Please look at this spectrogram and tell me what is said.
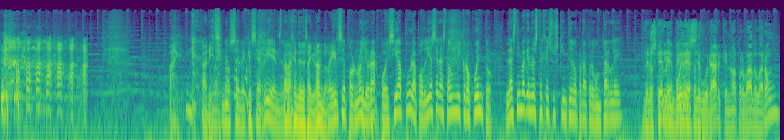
No, no sé de qué se ríen. Está ¿no? la gente desayunando. Reírse por no llorar. Poesía pura, podría ser hasta un microcuento. Lástima que no esté Jesús Quintero para preguntarle. ¿De los ¿Usted me puede asegurar que no ha probado varón?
